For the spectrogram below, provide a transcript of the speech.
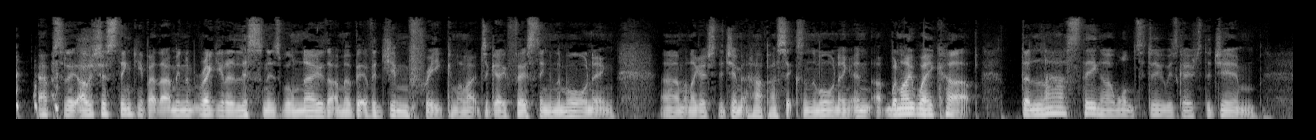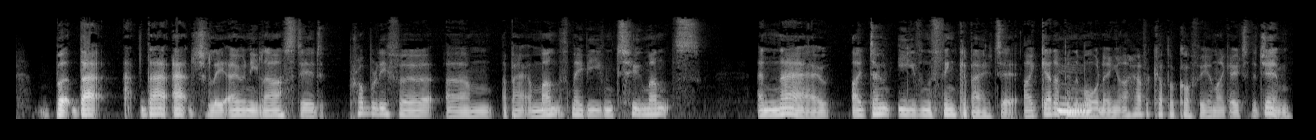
Absolutely. I was just thinking about that. I mean, regular listeners will know that I'm a bit of a gym freak and I like to go first thing in the morning. Um, and I go to the gym at half past six in the morning. And uh, when I wake up, the last thing I want to do is go to the gym. But that, that actually only lasted probably for um, about a month, maybe even two months. And now I don't even think about it. I get up mm. in the hmm. morning, I have a cup of coffee, and I go to the gym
